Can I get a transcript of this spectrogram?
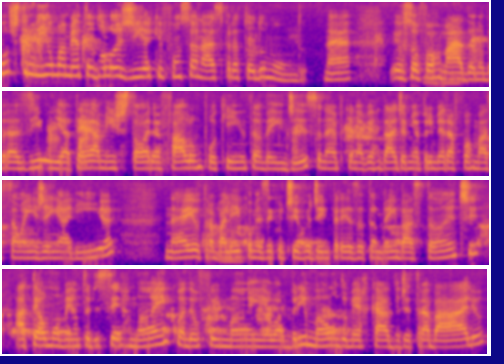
construir uma metodologia que funcionasse para todo mundo, né? Eu sou formada no Brasil e até a minha história fala um pouquinho também disso, né? Porque na verdade a minha primeira formação é engenharia, né? Eu trabalhei como executiva de empresa também bastante, até o momento de ser mãe. Quando eu fui mãe, eu abri mão do mercado de trabalho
